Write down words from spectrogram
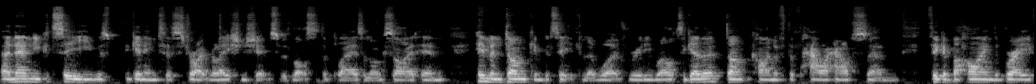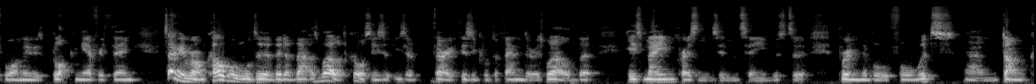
And then you could see he was beginning to strike relationships with lots of the players alongside him. Him and Dunk in particular worked really well together. Dunk kind of the powerhouse um, figure behind the brave one who was blocking everything. Don't get me wrong, Colwill will do a bit of that as well. Of course, he's, he's a very physical defender as well, but his main presence in the team was to bring the ball forwards. Um, Dunk,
